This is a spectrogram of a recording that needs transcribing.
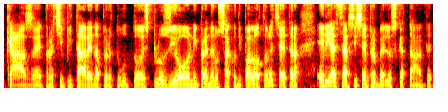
case, precipitare dappertutto, esplosioni, prendere un sacco di pallottole eccetera e rialzarsi sempre bello scattante.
